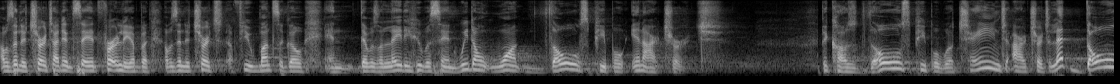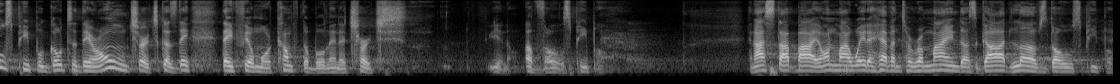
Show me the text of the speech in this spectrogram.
I was in the church, I didn't say it earlier, but I was in the church a few months ago, and there was a lady who was saying, We don't want those people in our church because those people will change our church. Let those people go to their own church because they, they feel more comfortable in a church, you know, of those people. And I stopped by on my way to heaven to remind us God loves those people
